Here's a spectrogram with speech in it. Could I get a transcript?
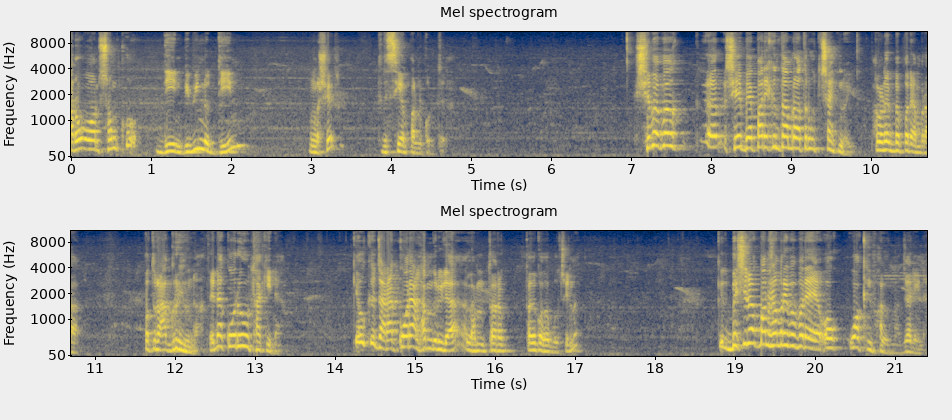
আরও অসংখ্য দিন, বিভিন্ন দিন, মাসের তিনি সিয়াম পালন করতেন সে ব্যাপার সে ব্যাপারে কিন্তু আমরা অত উৎসাহী নই। পালনের ব্যাপারে আমরা অতটা আগ্রহী না। না? করেও থাকি না। কেউ কেউ যারা করে, আলহামদুলিল্লাহ আলহাম তারা, তাদের কথা বলছি না। কিন্তু বেশিরভাগ মানুষ আমরা এই ব্যাপারে ওয়াকি ভালো না, জানি না।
